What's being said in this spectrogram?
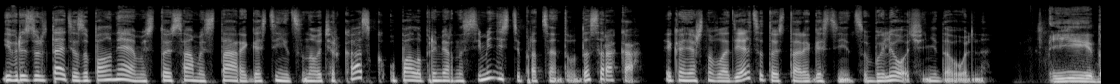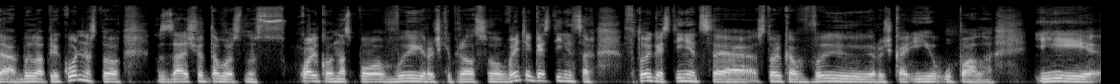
И в результате заполняемость той самой старой гостиницы Новочеркасск упала примерно с 70% до 40%. И, конечно, владельцы той старой гостиницы были очень недовольны. И да, было прикольно, что за счет того, ну, сколько у нас по выручке приросло в этих гостиницах, в той гостинице столько выручка и упала. И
